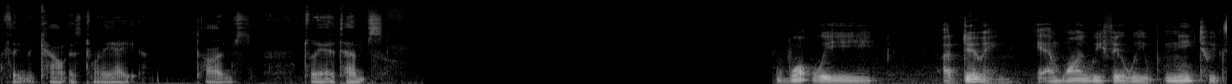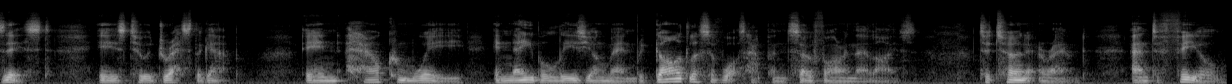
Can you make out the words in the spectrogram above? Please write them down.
I think the count is 28 times, 28 attempts. What we are doing and why we feel we need to exist is to address the gap in how can we enable these young men, regardless of what's happened so far in their lives, to turn it around and to feel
